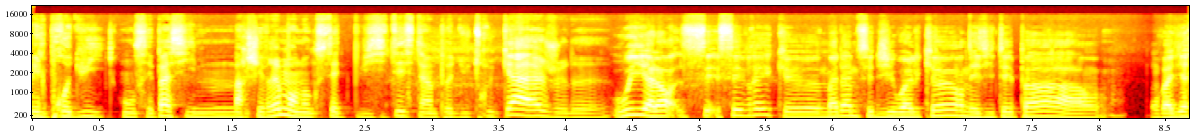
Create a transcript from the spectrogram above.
Mais le produit, on ne sait pas s'il marchait vraiment. Donc, cette publicité, c'était un peu du trucage. Oui, alors c'est vrai que Madame C.G. Walker n'hésitait pas à, on va dire,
